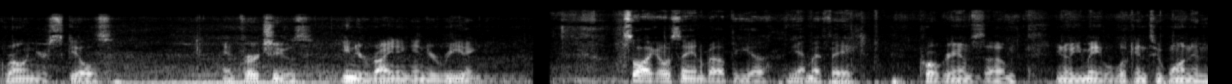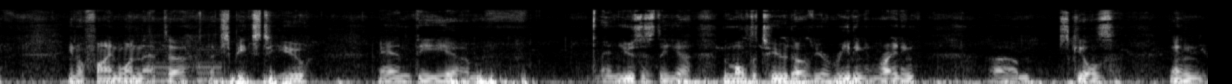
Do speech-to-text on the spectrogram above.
growing your skills and virtues in your writing and your reading. So, like I was saying about the uh, the MFA programs, um, you know, you may look into one and you know find one that uh, that speaks to you and the um, and uses the uh, the multitude of your reading and writing um, skills and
